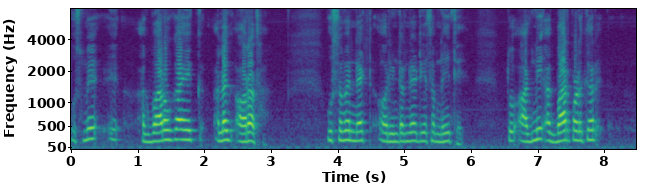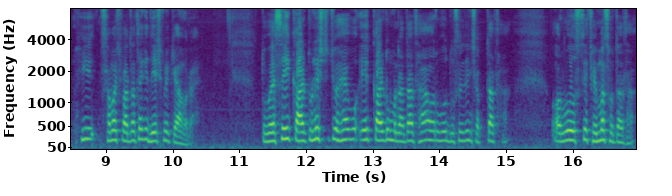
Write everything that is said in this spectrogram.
उसमें अखबारों का एक अलग और था। उस समय नेट और इंटरनेट ये सब नहीं थे। तो आदमी अखबार पढ़कर ही समझ पाता था कि देश में क्या हो रहा है। तो वैसे ही कार्टूनिस्ट जो है वो एक कार्टून बनाता था और वो दूसरे दिन छपता था और वो उससे फ़ेमस होता था।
